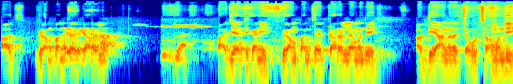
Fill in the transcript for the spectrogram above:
आज ग्रामपंचायत कार्यालय आज या ठिकाणी ग्रामपंचायत कार्यालयामध्ये अगदी आनंदाच्या उत्साहामध्ये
